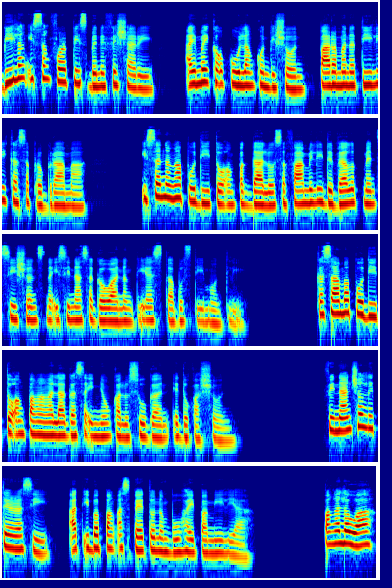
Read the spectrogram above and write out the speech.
Bilang isang 4-piece beneficiary, ay may kaukulang kondisyon para manatili ka sa programa. Isa na nga po dito ang pagdalo sa family development sessions na isinasagawa ng DSWD monthly. Kasama po dito ang pangangalaga sa inyong kalusugan, edukasyon, financial literacy, at iba pang aspeto ng buhay pamilya. Pangalawa,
